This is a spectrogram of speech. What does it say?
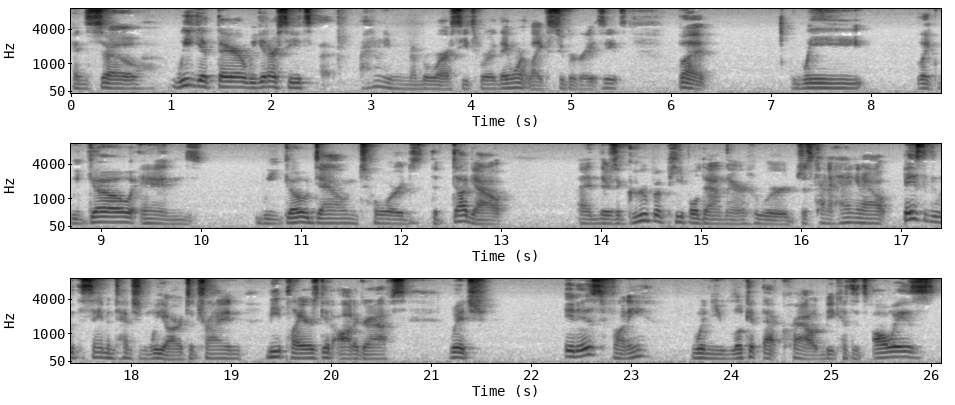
And so we get there, we get our seats. I don't even remember where our seats were. They weren't like super great seats, but we like we go and we go down towards the dugout and there's a group of people down there who are just kind of hanging out basically with the same intention we are to try and meet players, get autographs, which it is funny when you look at that crowd because it's always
